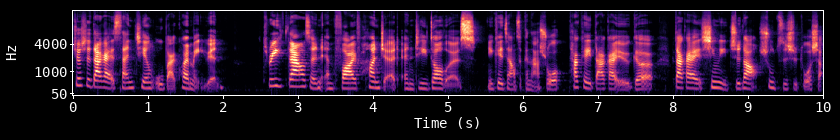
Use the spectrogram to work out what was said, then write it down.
就是大概三千五百块美元，three thousand and five hundred NT dollars。你可以这样子跟他说，他可以大概有一个大概心里知道数字是多少。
